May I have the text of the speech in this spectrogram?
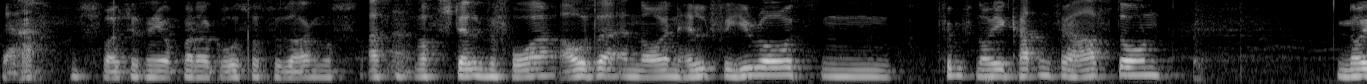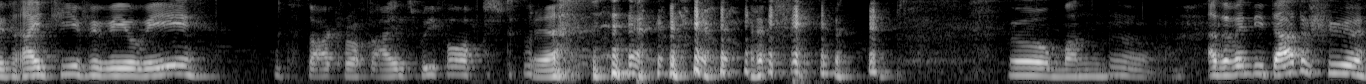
Ja, ich weiß jetzt nicht, ob man da groß was zu sagen muss. Erstens, was stellen sie vor? Außer einen neuen Held für Heroes, ein, fünf neue Karten für Hearthstone, ein neues Reittier für WoW. StarCraft 1 Reforged. Ja. oh Mann. Also wenn die da dafür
